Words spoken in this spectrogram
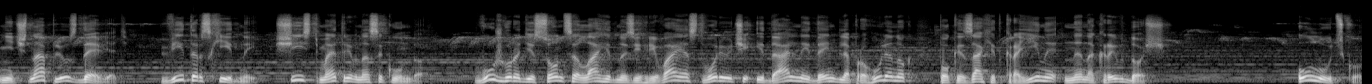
нічна плюс 9. Вітер східний 6 метрів на секунду. В Ужгороді сонце лагідно зігріває, створюючи ідеальний день для прогулянок, поки захід країни не накрив дощ. У Луцьку.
